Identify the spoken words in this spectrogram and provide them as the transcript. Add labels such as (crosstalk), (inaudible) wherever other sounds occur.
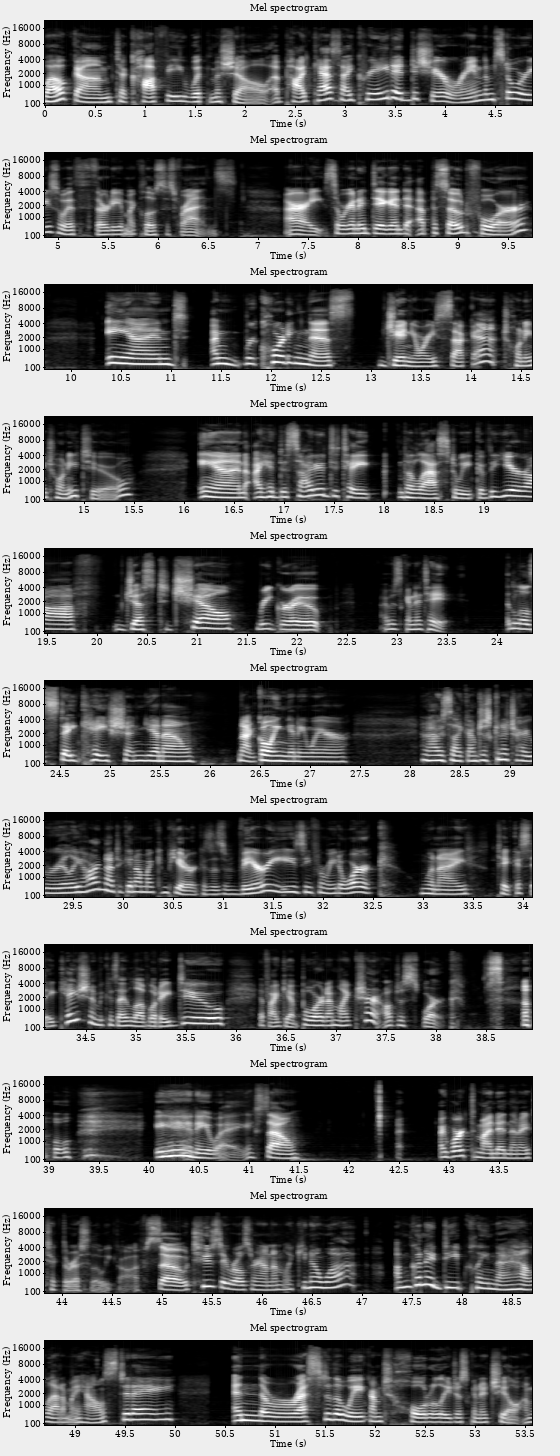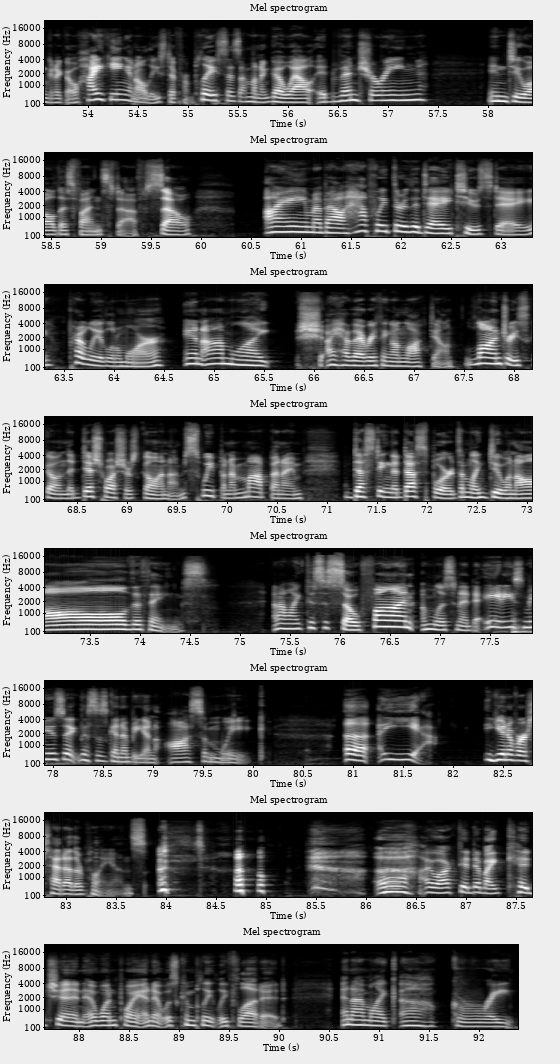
Welcome to Coffee with Machele, a podcast I created to share random stories with 30 of my closest friends. All right, so we're going to dig into episode four. And I'm recording this January 2nd, 2022. And I had decided to take the last week of the year off just to chill, regroup. I was going to take a little staycation, you know, not going anywhere. And I was like, I'm just going to try really hard not to get on my computer because it's very easy for me to work when I take a staycation because I love what I do. If I get bored, I'm like, sure, I'll just work. (laughs) So, anyway, so I worked Monday and then I took the rest of the week off. So, Tuesday rolls around. I'm like, you know what? I'm going to deep clean the hell out of my house today. And the rest of the week, I'm totally just going to chill. I'm going to go hiking in all these different places. I'm going to go out adventuring and do all this fun stuff. So I'm about halfway through the day Tuesday, probably a little more, and I'm like, sh- I have everything on lockdown. Laundry's going, the dishwasher's going, I'm sweeping, I'm mopping, I'm dusting the dust boards. I'm like doing all the things. And I'm like, this is so fun. I'm listening to 80s music. This is going to be an awesome week. Uh, yeah. Universe had other plans. (laughs) so, Ugh, I walked into my kitchen at one point and it was completely flooded. And I'm like, oh, great.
